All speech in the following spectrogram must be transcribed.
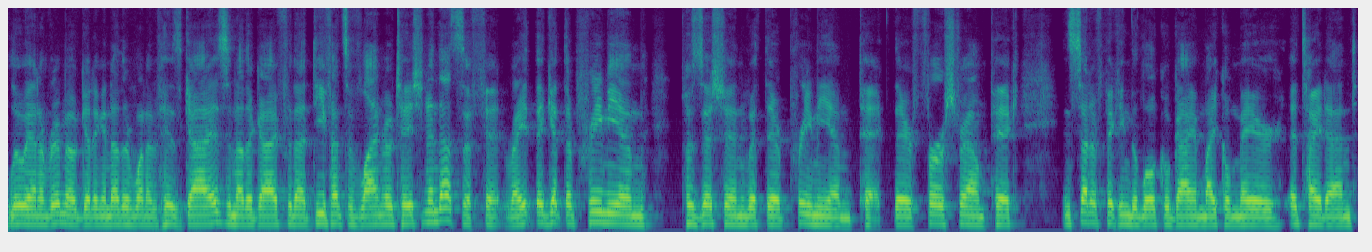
Lou Anarumo getting another one of his guys, another guy for that defensive line rotation, and that's a fit, right? They get the premium position with their premium pick, their first round pick, instead of picking the local guy, Michael Mayer at tight end,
